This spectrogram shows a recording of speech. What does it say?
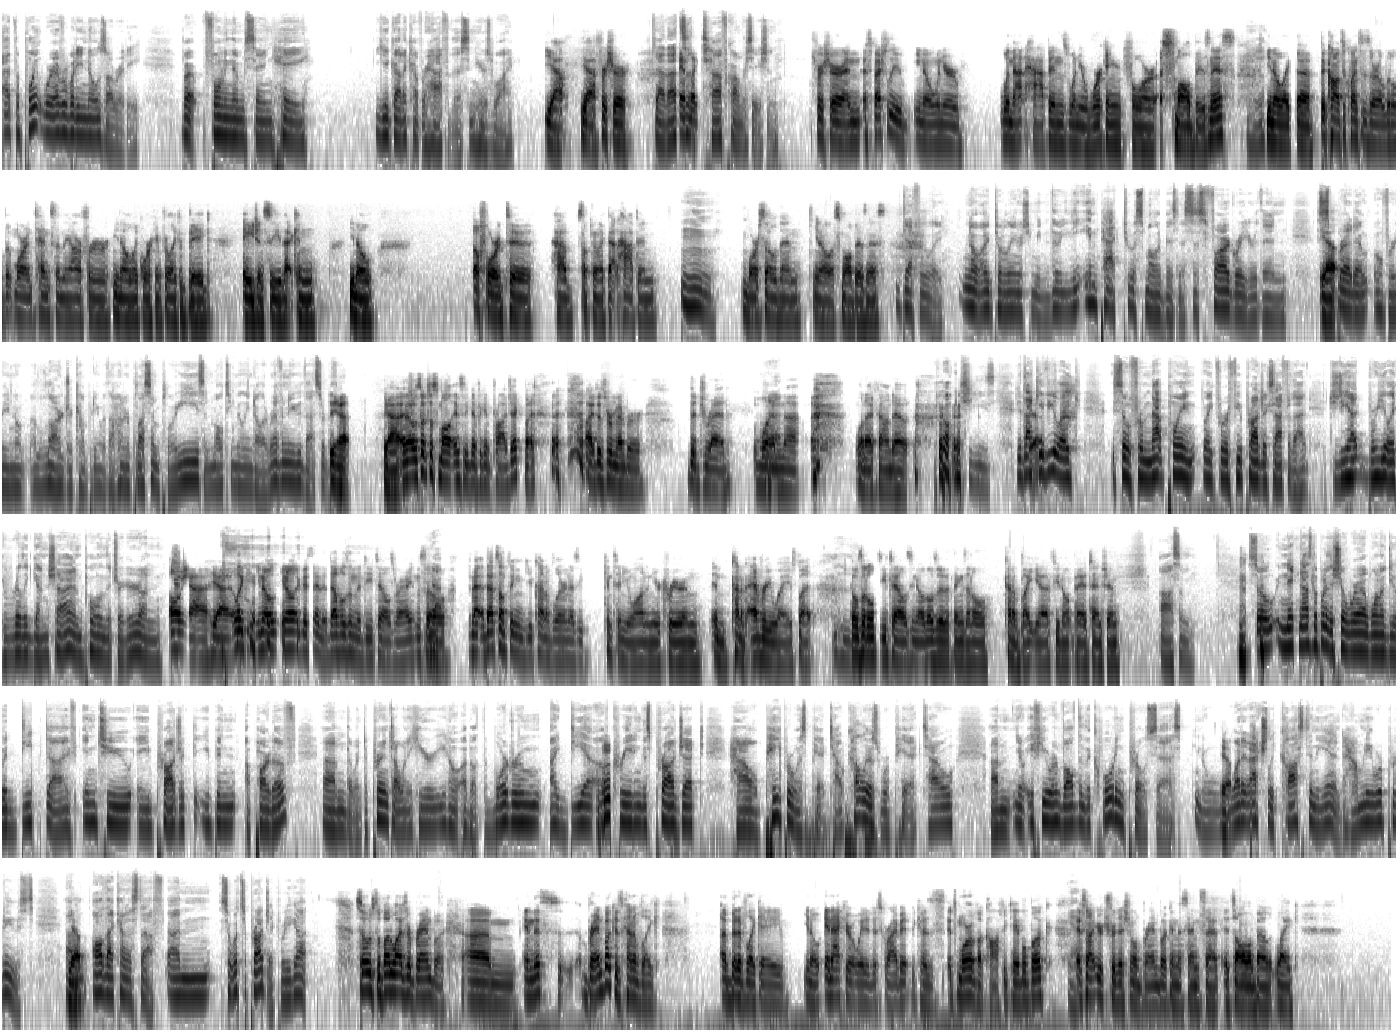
at the point where everybody knows already, but phoning them saying, "Hey, you got to cover half of this, and here's why." yeah, yeah, for sure. Yeah, that's And, a like- tough conversation. For sure, and especially you know when you're when that happens when you're working for a small business, mm-hmm. you know like the the consequences are a little bit more intense than they are for you know like working for like a big agency that can you know afford to have something like that happen mm-hmm. more so than you know a small business. Definitely. No, I totally understand what you mean. The the impact to a smaller business is far greater than Yeah. spread out over, you know, a larger company with hundred plus employees and multi million dollar revenue, that sort of Yeah. Yeah, and that was such a small, insignificant project, but I just remember the dread when uh, when I found out. Oh jeez. Did that give you like so from that point, like for a few projects after that, did you have, were you like really gun shy on pulling the trigger on oh yeah, yeah. Like you know, you know, like they say, the devil's in the details, right? And so that, that's something you kind of learn as you continue on in your career in in kind of every way. But mm-hmm. those little details, you know, those are the things that'll kind of bite you if you don't pay attention. Awesome. So, Nick, now's the point of the show where I want to do a deep dive into a project that you've been a part of um, that went to print. I want to hear, you know, about the boardroom idea of creating this project, how paper was picked, how colors were picked, how, um, you know, if you were involved in the quoting process, you know, Yeah. what it actually cost in the end, how many were produced, um, Yeah. all that kind of stuff. Um, so, what's the project? What do you got? So it's the Budweiser brand book, um, and this brand book is kind of like a bit of like a you know inaccurate way to describe it because it's more of a coffee table book. Yeah. It's not your traditional brand book in the sense that it's all about like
